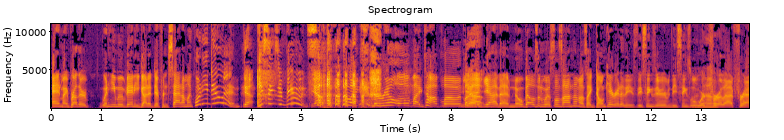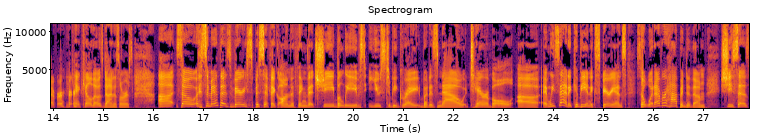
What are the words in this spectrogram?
And my brother, when he moved in, he got a different set. I'm like, what are you doing? Yeah. These things are boots. Yeah. like the real old, like top load, like Yeah. yeah. that have no bells and whistles on them. I was like, don't get rid of these. These things are these things will work for that forever. You can't kill those dinosaurs. Uh, so Samantha is very specific on the thing that she believes used to be great, but is now terrible. Uh, and we said it could be an experience. So whatever happened to them, she says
